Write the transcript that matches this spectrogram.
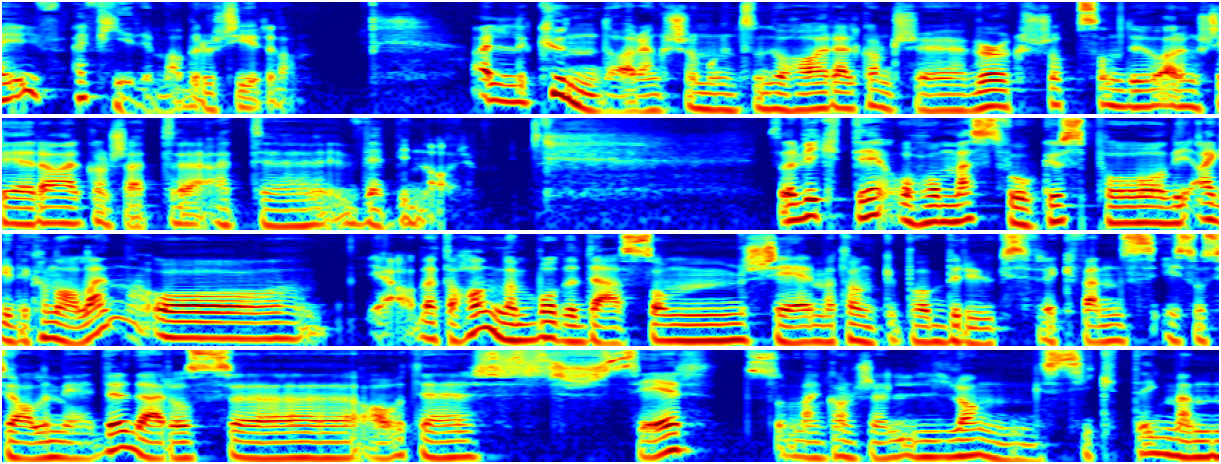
ei, ei firmabrosjyre. Eller kundearrangement som du har, eller kanskje workshop som du arrangerer, eller kanskje et, et eh, webinar. Så det er viktig å ha mest fokus på de egne kanalene. Og ja, dette handler om både det som skjer med tanke på bruksfrekvens i sosiale medier, der oss uh, av og til ser som en kanskje langsiktig, men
